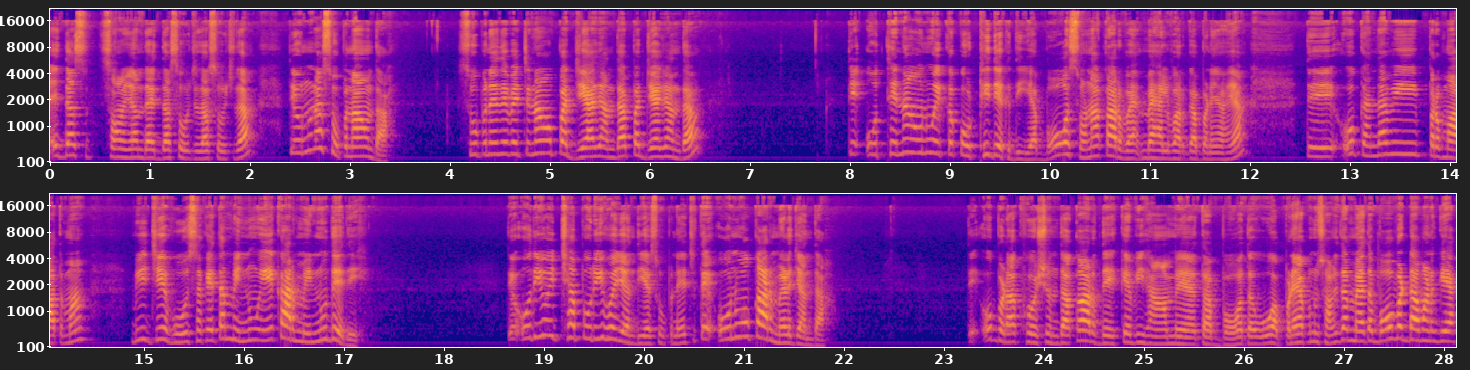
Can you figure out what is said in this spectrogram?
ਇਦਾਂ ਸੌ ਜਾਂਦਾ ਇਦਾਂ ਸੋਚਦਾ ਸੋਚਦਾ ਤੇ ਉਹਨੂੰ ਨਾ ਸੁਪਨਾ ਆਉਂਦਾ। ਸੁਪਨੇ ਦੇ ਵਿੱਚ ਨਾ ਉਹ ਭੱਜਿਆ ਜਾਂਦਾ ਭੱਜਿਆ ਜਾਂਦਾ ਤੇ ਉੱਥੇ ਨਾ ਉਹਨੂੰ ਇੱਕ ਕੋਠੀ ਦਿਖਦੀ ਆ, ਬਹੁਤ ਸੋਹਣਾ ਘਰ ਵੈ- ਮਹਿਲ ਵਰਗਾ ਬਣਿਆ ਹੋਇਆ ਤੇ ਉਹ ਕਹਿੰਦਾ ਵੀ ਪ੍ਰਮਾਤਮਾ ਵੀ ਜੇ ਹੋ ਸਕੇ ਤਾਂ ਮੈਨੂੰ ਇਹ ਘਰ ਮੈਨੂੰ ਦੇ ਦੇ। ਤੇ ਉਹਦੀ ਉਹ ਇੱਛਾ ਪੂਰੀ ਹੋ ਜਾਂਦੀ ਹੈ ਸੁਪਨੇ 'ਚ ਤੇ ਉਹਨੂੰ ਉਹ ਘਰ ਮਿਲ ਜਾਂਦਾ। ਤੇ ਉਹ ਬੜਾ ਖੁਸ਼ ਹੁੰਦਾ ਘਰ ਦੇਖ ਕੇ ਵੀ ਹਾਂ ਮੈਂ ਤਾਂ ਬਹੁਤ ਉਹ ਆਪਣੇ ਆਪ ਨੂੰ ਸਮਝਦਾ ਮੈਂ ਤਾਂ ਬਹੁਤ ਵੱਡਾ ਬਣ ਗਿਆ।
